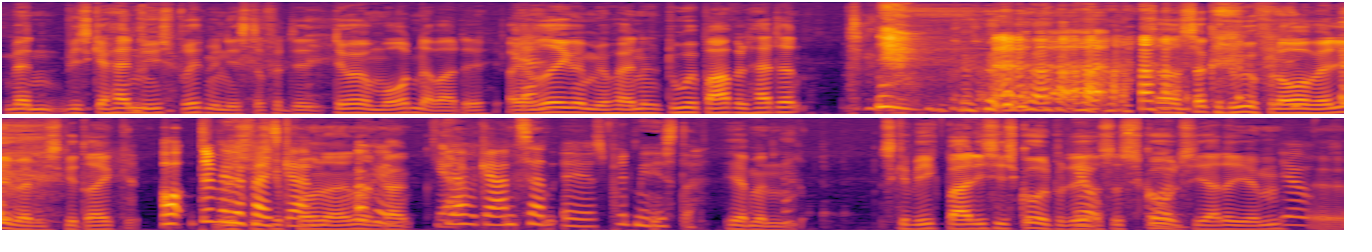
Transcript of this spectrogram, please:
Men vi skal have en ny spritminister, for det, det var jo Morten, der var det. Og jeg Ja. ved ikke, om Johanne, du vil bare vil have den. så, så kan du jo få lov at vælge, hvad vi skal drikke, Åh, oh, det vil jeg faktisk gerne. noget andet Okay, en gang. jeg vil gerne tage øh, spritminister. Jamen, skal vi ikke bare lige sige skål på det, Jo, og så skål, skål. til jer derhjemme? Jo. Øh,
